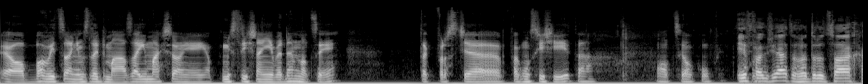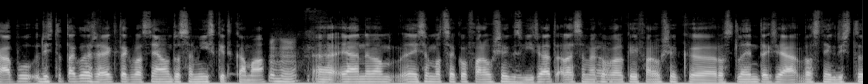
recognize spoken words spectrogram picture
jo, bavit se o něm s lidma, zajímáš se o něj a myslíš na něj ve dnem noci, tak prostě pak musíš jít a moc si ho koupit. Je fakt, že já tohle docela chápu, když to takhle řek, tak vlastně já mám to samý s kytkama. Mm-hmm. Já nemám, nejsem moc jako fanoušek zvířat, ale jsem jako no. velký fanoušek eh, rostlin, takže já vlastně, když to,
